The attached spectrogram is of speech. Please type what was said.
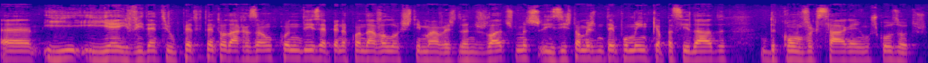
Uh, e, e, é evidente, e o Pedro tem toda a razão quando diz é pena quando há valores estimáveis de ambos os lados, mas existe ao mesmo tempo uma incapacidade de conversarem uns com os outros.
